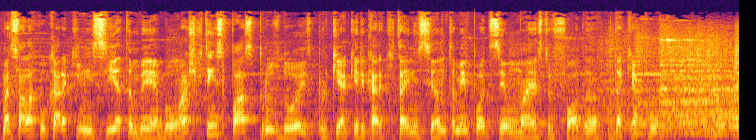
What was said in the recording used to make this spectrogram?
mas falar com o cara que inicia também é bom. Acho que tem espaço para os dois, porque aquele cara que tá iniciando também pode ser um maestro foda daqui a pouco.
